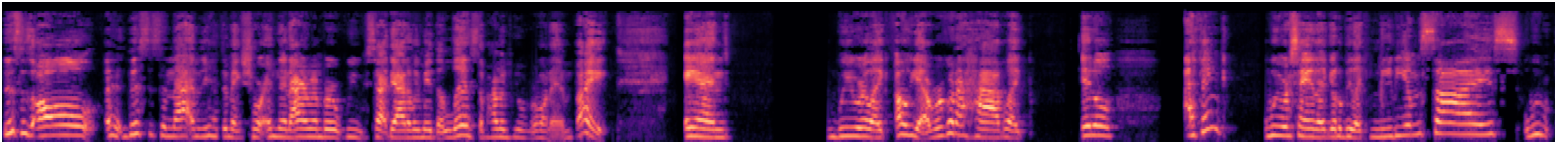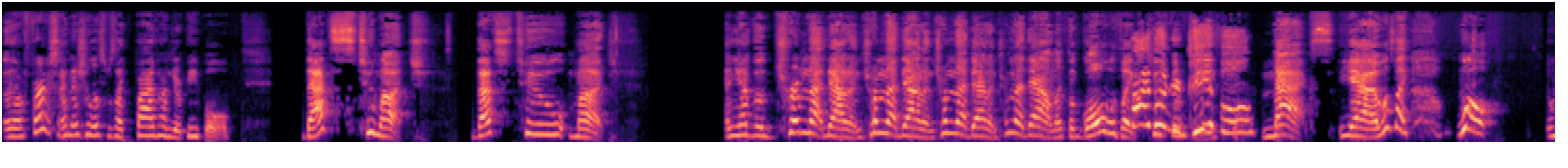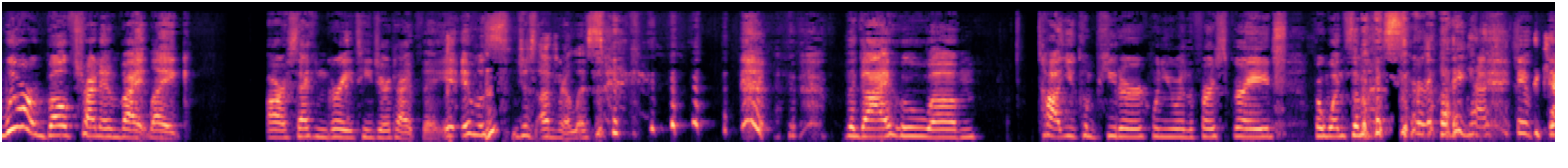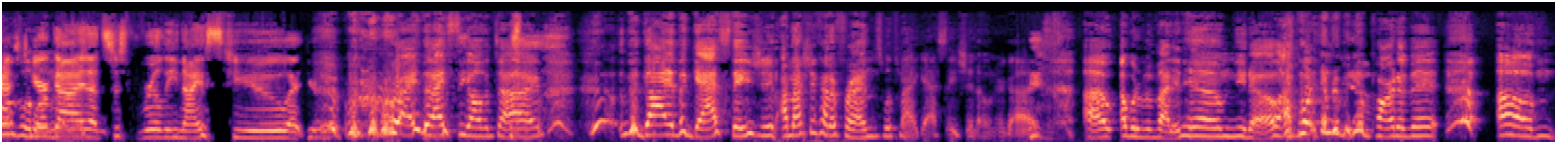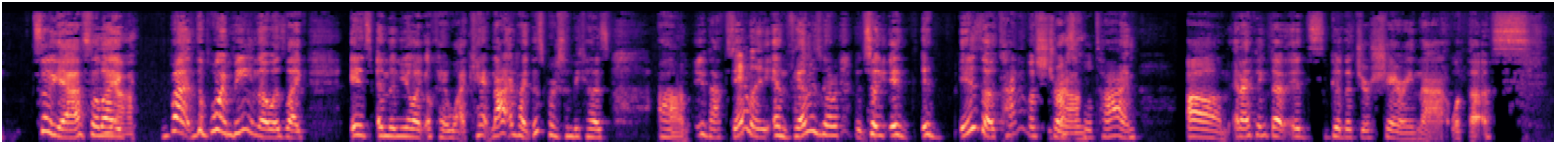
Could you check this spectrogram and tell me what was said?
this is all this is and that, and you have to make sure. And then I remember we sat down and we made the list of how many people we're going to invite, and we were like, oh yeah, we're gonna have like it'll. I think we were saying like it'll be like medium size. We our first initial list was like 500 people. That's too much. That's too much. And you have to trim that down and trim that down and trim that down and trim that down. Like the goal was like 500 people. max. Yeah, it was like, well, we were both trying to invite like our second grade teacher type thing. It, it was just unrealistic. the guy who um taught you computer when you were in the first grade for one semester. like Yeah, it, the it was a cashier guy that's just really nice to you at your right that I see all the time. the guy at the gas station. I'm actually kind of friends with my gas station owner guy. Uh, I would have invited him. You know, I want him to be a part of it. Um. So yeah. So like, Yeah. but the point being though is like, it's and then you're like, okay, well, I can't not invite this person because. Um, that's family and family's gonna. So it it is a kind of a stressful time. Um, and I think that it's good that you're sharing that with us.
